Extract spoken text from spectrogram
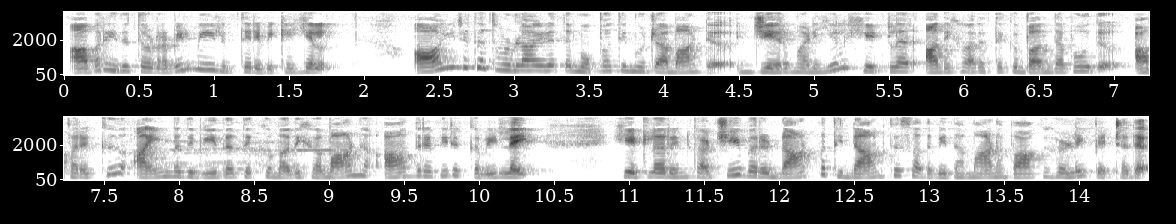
அவர் இது தொடர்பில் மேலும் தெரிவிக்கையில் ஆயிரத்தி தொள்ளாயிரத்து முப்பத்தி மூன்றாம் ஆண்டு ஜெர்மனியில் ஹிட்லர் அதிகாரத்துக்கு வந்தபோது அவருக்கு ஐம்பது வீதத்துக்கும் அதிகமான ஆதரவு இருக்கவில்லை. ஹிட்லரின் கட்சி வெறும் நாற்பத்தி நான்கு சதவீதமான வாக்குகளை பெற்றது.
